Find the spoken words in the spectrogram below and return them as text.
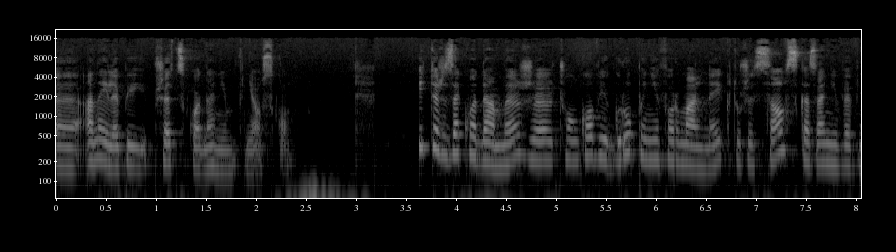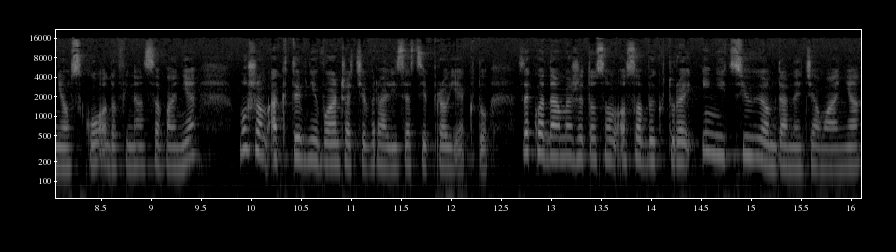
E, a najlepiej przed składaniem wniosku. I też zakładamy, że członkowie grupy nieformalnej, którzy są wskazani we wniosku o dofinansowanie, muszą aktywnie włączać się w realizację projektu. Zakładamy, że to są osoby, które inicjują dane działania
